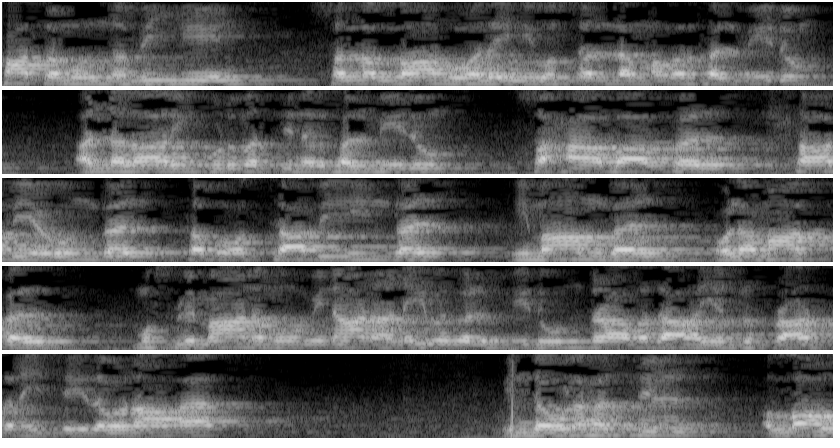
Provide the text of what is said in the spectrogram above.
ஹாத்தமுல் நபியின் சல்லல்லாஹு அலைஹி வசல்லம் அவர்கள் மீதும் அன்னலாரின் குடும்பத்தினர்கள் மீதும் சஹாபாக்கள் சாபியகுங்கள் தபோ சாபியங்கள் இமாம்கள் உலமாக்கள் முஸ்லிமான மூமினான் அனைவர்கள் மீது ஒன்றாவதா என்று பிரார்த்தனை செய்தவனாக இந்த உலகத்தில் அல்லாஹு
